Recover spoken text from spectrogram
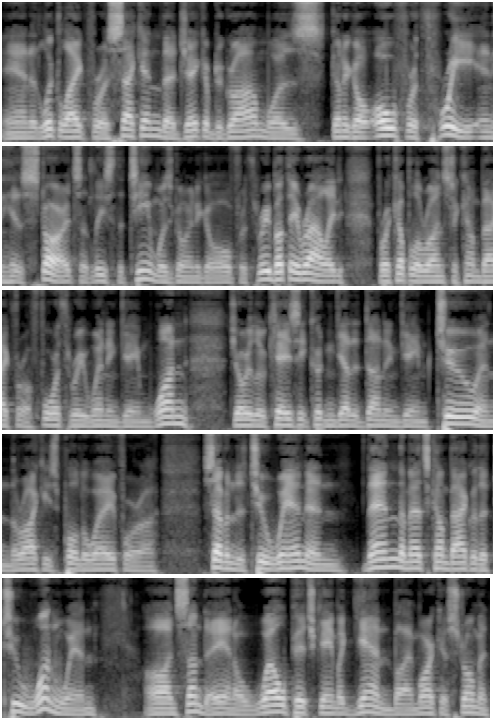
and it looked like for a second that Jacob DeGrom was going to go 0 for 3 in his starts. At least the team was going to go 0 for 3, but they rallied for a couple of runs to come back for a 4 3 win in game one. Joey Lucchesi couldn't get it done in game two, and the Rockies pulled away for a 7 2 win, and then the Mets come back with a 2 1 win on Sunday in a well pitched game again by Marcus Stroman.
